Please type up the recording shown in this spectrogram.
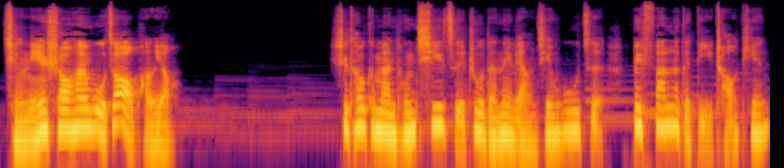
请您稍安勿躁，朋友。”史托克曼同妻子住的那两间屋子被翻了个底朝天，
